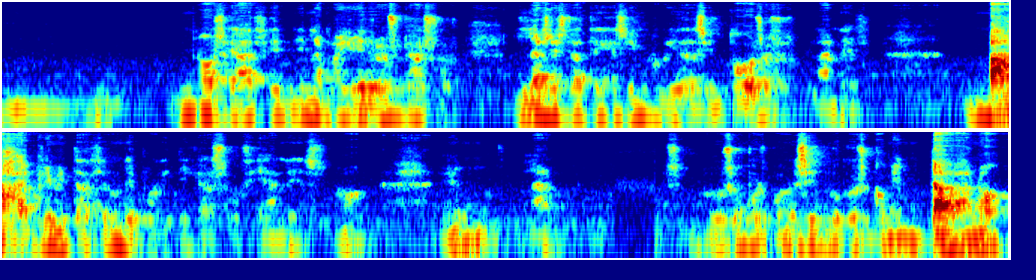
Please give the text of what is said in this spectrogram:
Mm, no se hacen en la mayoría de los casos las estrategias incluidas en todos esos planes. Baja implementación de políticas sociales, ¿no? ¿Eh? Pues incluso, pues bueno, es lo que os comentaba, ¿no?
